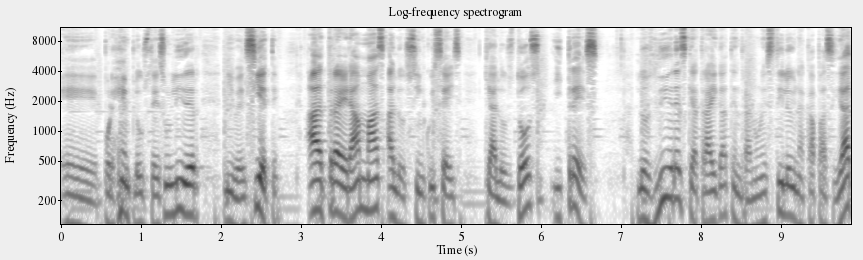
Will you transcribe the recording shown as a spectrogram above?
eh, por ejemplo, usted es un líder nivel 7, atraerá más a los 5 y 6 que a los 2 y 3. Los líderes que atraiga tendrán un estilo y una capacidad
